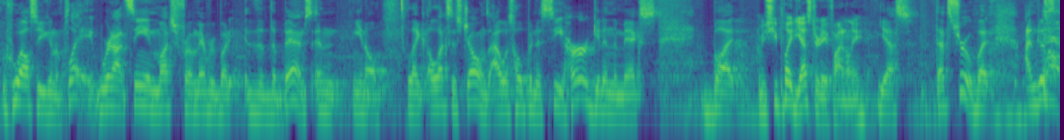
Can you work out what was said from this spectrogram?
who else are you going to play? We're not seeing much from everybody, the, the bench. And, you know, like Alexis Jones, I was hoping to see her get in the mix. But I mean, she played yesterday finally. yes, that's true. But I'm just,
